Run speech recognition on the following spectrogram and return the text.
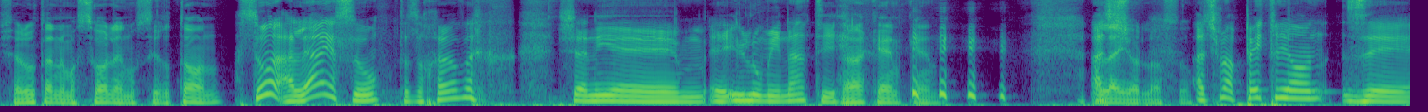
ושאלו אותנו, הם עשו עלינו סרטון. עשו, עליה עשו, אתה זוכר את זה? שאני אילומינטי. אה, כן, כן. עליי עוד לא עשו. אז שמע, פטריון זה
